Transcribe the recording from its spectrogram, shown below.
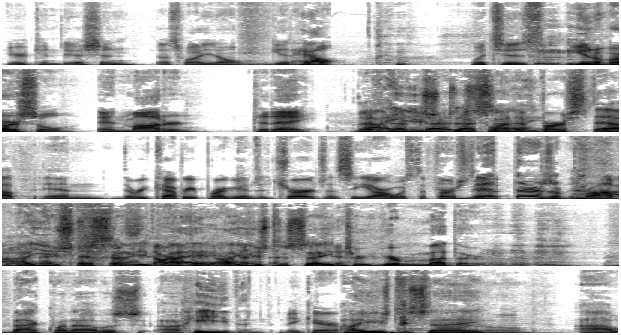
your condition, that's why you don't get help, which is universal and modern today. That's, I that- used that- to that's why the first step in the recovery programs at church at CR. What's the first Admit step? there's a problem. I used to say, Start hey. I used to say to your mother back when I was a heathen. Be careful. I used to say, oh. I,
